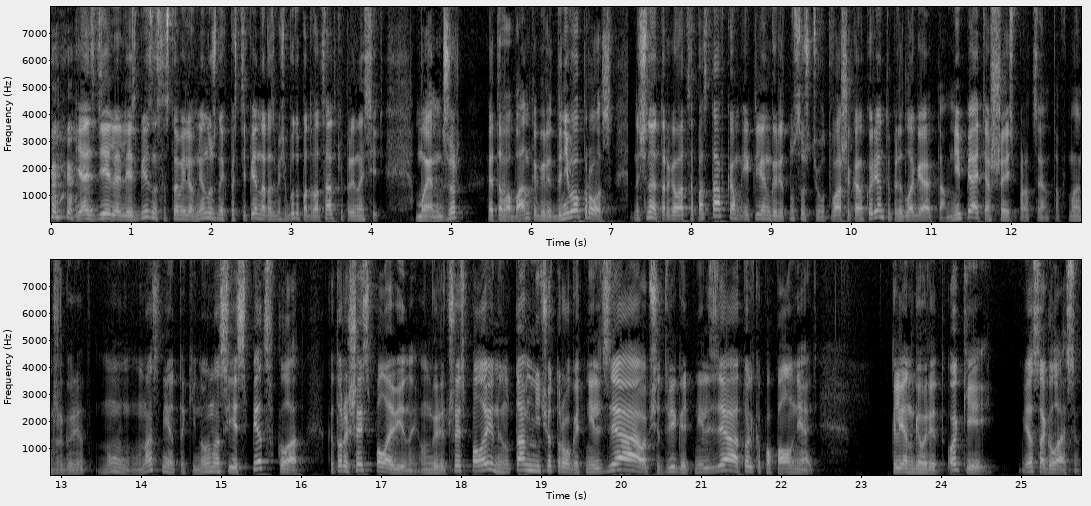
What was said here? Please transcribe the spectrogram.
Я сделал из бизнеса 100 миллионов, мне нужно их постепенно размещать, буду по двадцатке приносить. Менеджер этого банка говорит, да не вопрос. Начинают торговаться по ставкам, и клиент говорит, ну слушайте, вот ваши конкуренты предлагают там не 5, а 6 процентов. Менеджер говорит, ну у нас нет таких, но у нас есть спецвклад, который 6,5. Он говорит, 6,5, ну там ничего трогать нельзя, вообще двигать нельзя, только пополнять. Клиент говорит, окей, я согласен.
